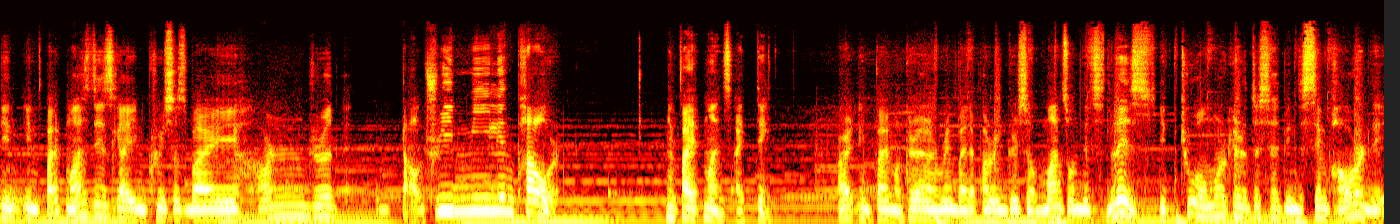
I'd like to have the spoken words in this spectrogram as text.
in in five months. This guy increases by hundred about three million power in five months. I think. Alright, in five months, character ranked by the power increase of months on this list. If two or more characters have been the same power, the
